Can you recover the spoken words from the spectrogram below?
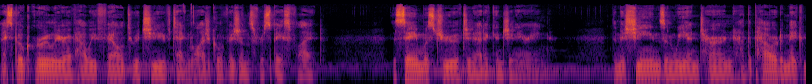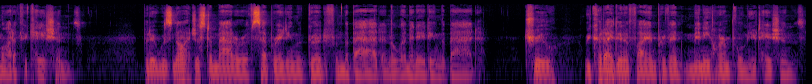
I spoke earlier of how we failed to achieve technological visions for spaceflight. The same was true of genetic engineering. The machines and we in turn had the power to make modifications but it was not just a matter of separating the good from the bad and eliminating the bad. True, we could identify and prevent many harmful mutations.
